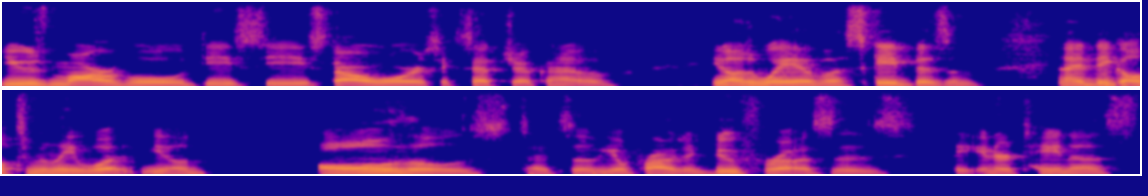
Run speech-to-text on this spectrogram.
use Marvel, DC, Star Wars, etc. Kind of you know as a way of escapism. And I think ultimately what you know all those types of your know project do for us is they entertain us,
